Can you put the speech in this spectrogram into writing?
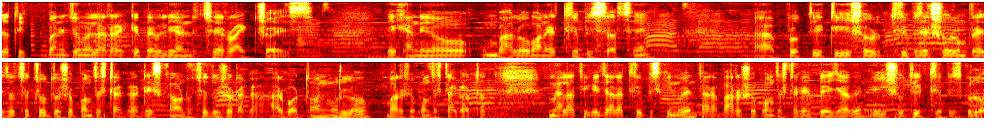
আন্তর্জাতিক বাণিজ্য মেলার আরেকটি প্যাভিলিয়ন হচ্ছে রাইট চয়েস এখানেও ভালো মানের থ্রি পিস আছে। প্রতিটি থ্রি পিসের শোরুম প্রাইস হচ্ছে চোদ্দোশো পঞ্চাশ টাকা ডিসকাউন্ট হচ্ছে দুশো টাকা, আর বর্তমান মূল্য বারোশো পঞ্চাশ টাকা। অর্থাৎ মেলা থেকে যারা থ্রি পিস কিনবেন, তারা বারোশো পঞ্চাশ টাকায় পেয়ে যাবেন এই সুতির থ্রি পিসগুলো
